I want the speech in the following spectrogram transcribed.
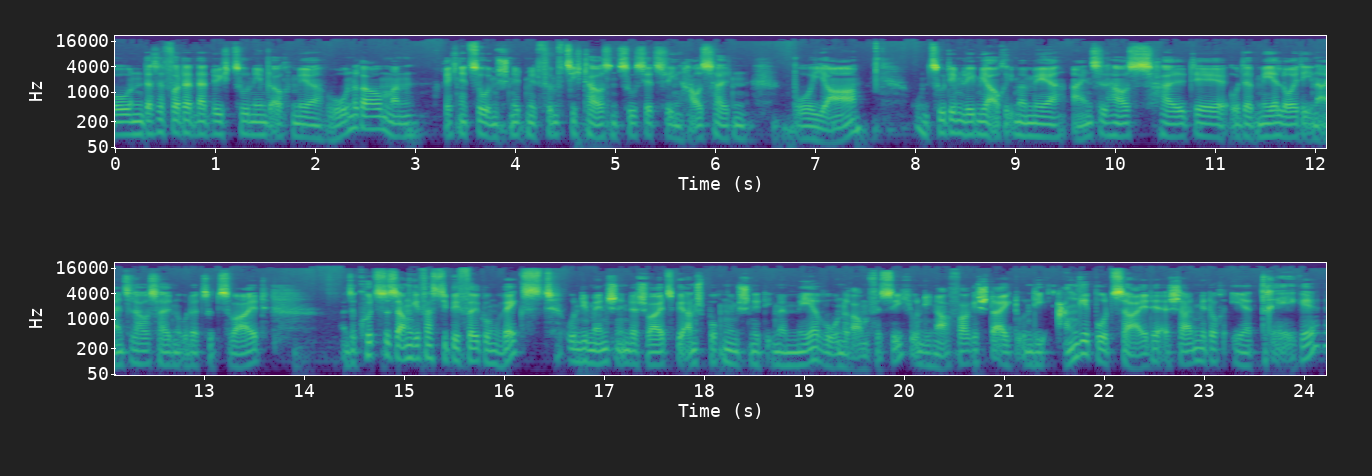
Und das erfordert natürlich zunehmend auch mehr Wohnraum. Man rechnet so im Schnitt mit 50.000 zusätzlichen Haushalten pro Jahr. Und zudem leben ja auch immer mehr Einzelhaushalte oder mehr Leute in Einzelhaushalten oder zu zweit. Also kurz zusammengefasst, die Bevölkerung wächst und die Menschen in der Schweiz beanspruchen im Schnitt immer mehr Wohnraum für sich und die Nachfrage steigt. Und die Angebotsseite erscheint mir doch eher träge.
